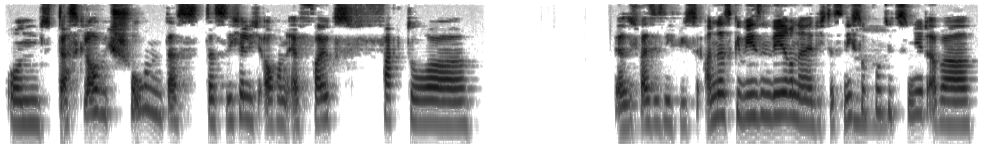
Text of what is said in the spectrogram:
Und das glaube ich schon, dass das sicherlich auch ein Erfolgsfaktor, also ich weiß jetzt nicht, wie es anders gewesen wäre, dann hätte ich das nicht mhm. so positioniert, aber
